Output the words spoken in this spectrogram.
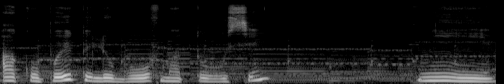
А купити любов матусі? Ні.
